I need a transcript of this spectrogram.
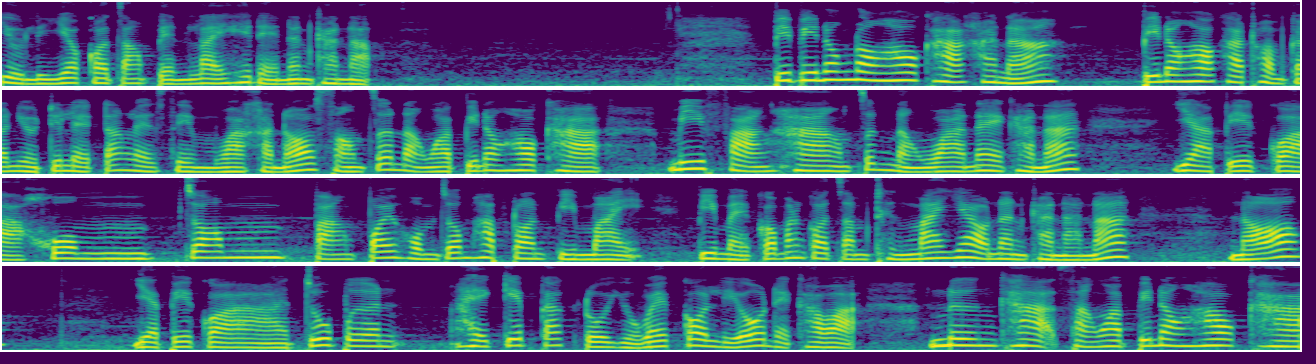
อยู่ลียก็จังเป็นไรให้ได้นั่นค่ะน่ะ พี่ๆน้องๆเฮาค่ะค่ะนะพี่น้องเฮาค่ะถ่อมกันอยู่ที่เลยตั้งหลายเซมว่าค่ะเนาะสองเจ้าหนังว่าพี่น้องเฮาค่ะ มีฝางหางจึงหนังว่าแน่ค่ะนะอย่าไปกว่าคมจอมปางป้อยหมจอมฮับตอนปีใหม่ ปีใหม่ก็มันก็จำถึงมายานั่นค่ะนะนะเนาะอย่าไปกว่าจู้เปิ้นให้เก็บกักตัวอยู่ไว้ก็เหลียวเนี่ยค่ะว่าหนึ่งค่ะ สังว่าพี่น้องเฮาค่ะ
